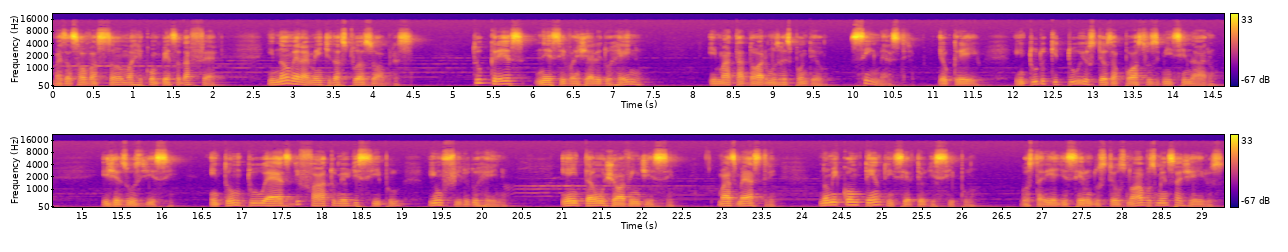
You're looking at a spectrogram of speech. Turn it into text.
Mas a salvação é uma recompensa da fé e não meramente das tuas obras. Tu crês nesse evangelho do reino? E Matadormos respondeu: Sim, mestre, eu creio em tudo que tu e os teus apóstolos me ensinaram. E Jesus disse: Então tu és de fato meu discípulo e um filho do reino. E então o jovem disse: Mas, mestre, não me contento em ser teu discípulo. Gostaria de ser um dos teus novos mensageiros.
